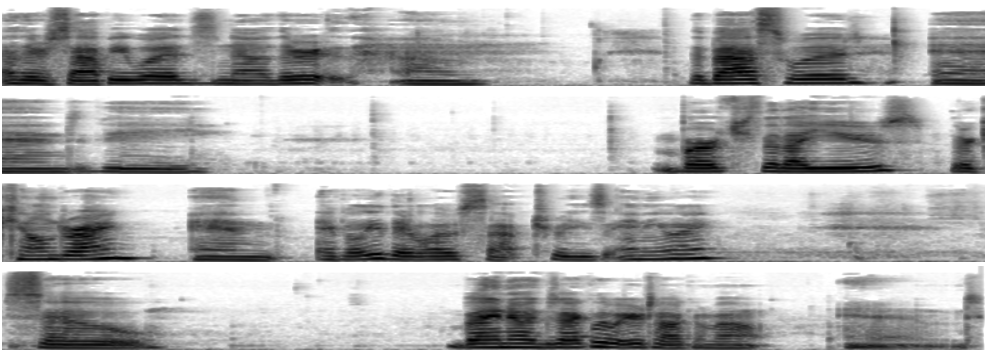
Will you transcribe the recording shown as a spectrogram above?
other sappy woods. No, they're um, the basswood and the birch that I use. They're kiln dried, and I believe they're low sap trees anyway. So, but I know exactly what you're talking about, and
